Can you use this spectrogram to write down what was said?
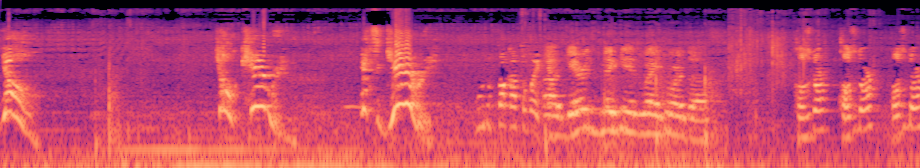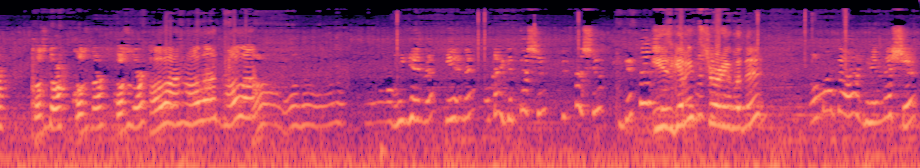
Yo. Yo, Cameron. It's Gary. Move the fuck out the way, Uh, Gary's making his way towards us. Close the door. Close the door. Close the door. Close the door. Close the door. Close the door. Hold on, hold on, hold on. Oh, oh, oh, oh, he hitting that. He hitting that. Okay, get that shit. Get that shit. Get that He's shit. getting straight with it. Oh my god, he hitting that shit.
